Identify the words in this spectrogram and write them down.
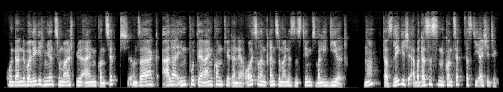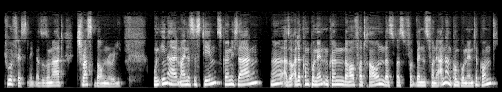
Und dann überlege ich mir zum Beispiel ein Konzept und sage, aller Input, der reinkommt, wird an der äußeren Grenze meines Systems validiert. Ne? Das lege ich, aber das ist ein Konzept, was die Architektur festlegt, also so eine Art Trust Boundary. Und innerhalb meines Systems kann ich sagen, ne, also alle Komponenten können darauf vertrauen, dass was, wenn es von der anderen Komponente kommt,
